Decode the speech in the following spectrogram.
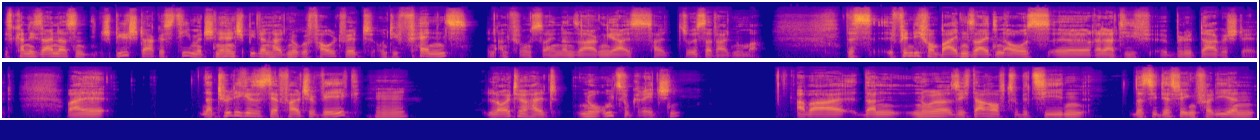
es kann nicht sein, dass ein spielstarkes Team mit schnellen Spielern halt nur gefault wird und die Fans, in Anführungszeichen, dann sagen, ja, ist halt, so ist das halt nun mal. Das finde ich von beiden Seiten aus äh, relativ äh, blöd dargestellt. Weil natürlich ist es der falsche Weg, Mhm. Leute halt nur umzugrätschen, aber dann nur sich darauf zu beziehen, dass sie deswegen verlieren,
